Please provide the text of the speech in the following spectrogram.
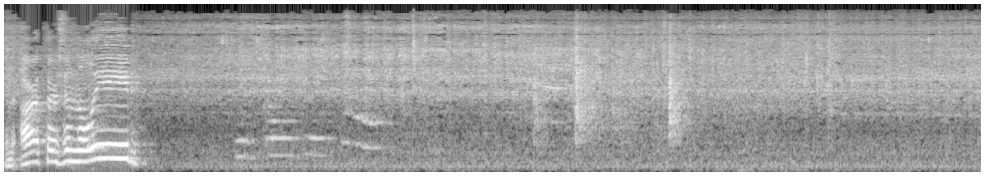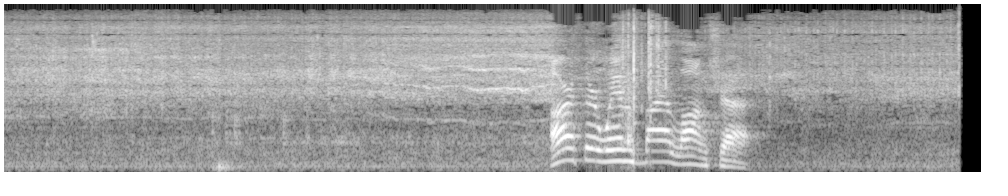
And Arthur's in the lead. Arthur wins by a long shot.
